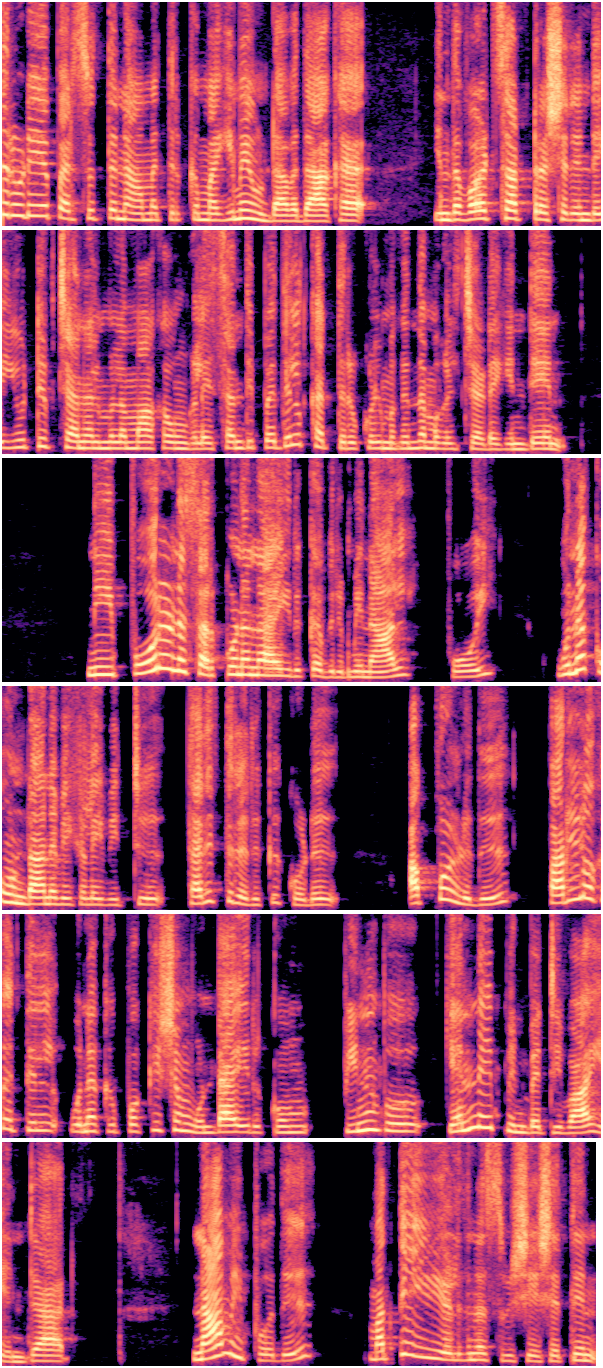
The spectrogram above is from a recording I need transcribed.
கர்த்தருடைய பரிசுத்த நாமத்திற்கு மகிமை உண்டாவதாக. இந்த வாட்ஸ்அப் ட்ரெஷர் என்ற யூடியூப் சேனல் மூலமாக உங்களை சந்திப்பதில் கர்த்தருக்குள் மிகுந்த மகிழ்ச்சி அடைகின்றேன். நீ பூரண சர்க்குணனாய் இருக்க விரும்பினால் போய் உனக்கு உண்டானவைகளை விற்று தரித்திரருக்கு கொடு. அப்பொழுது பரலோகத்தில் உனக்கு பொக்கிஷம் உண்டாயிருக்கும் பின்பு என்னை பின்பற்றி வா என்றார். நாம் இப்போது மத்திய எழுதின சுவிசேஷத்தின்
